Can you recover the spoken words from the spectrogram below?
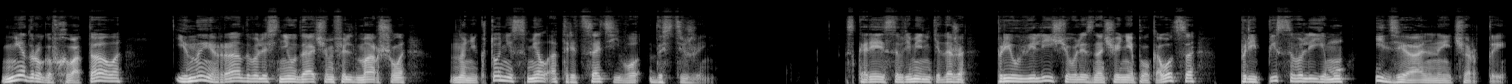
Недругов хватало, иные радовались неудачам фельдмаршала, но никто не смел отрицать его достижений. Скорее, современники даже преувеличивали значение полководца, приписывали ему идеальные черты.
